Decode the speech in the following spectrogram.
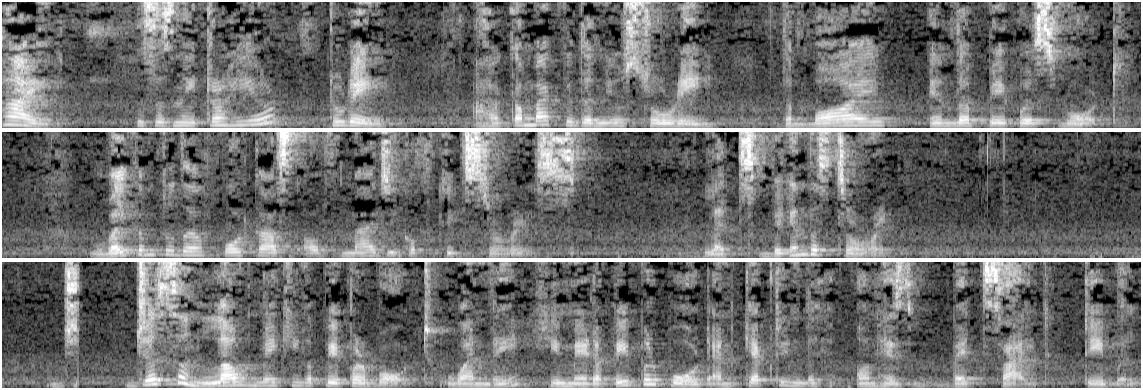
Hi, this is Netra here. Today, I have come back with a new story The Boy in the Paper's Boat. Welcome to the podcast of Magic of Kids Stories. Let's begin the story. J- Jason loved making a paper boat. One day, he made a paper boat and kept it on his bedside table.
